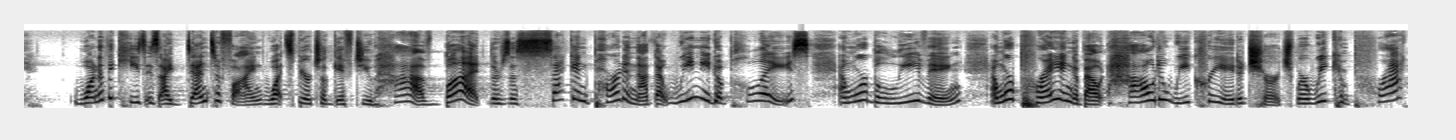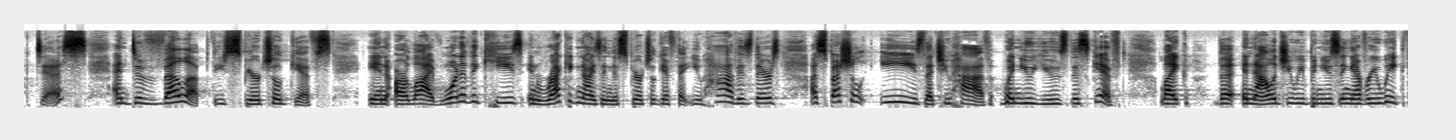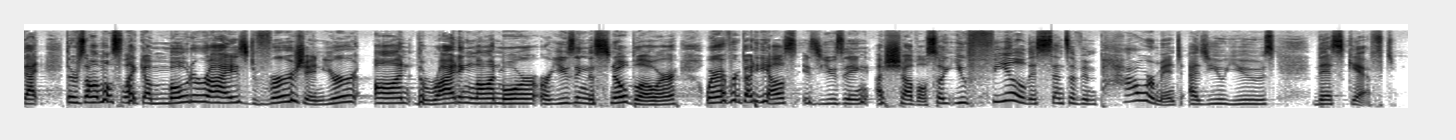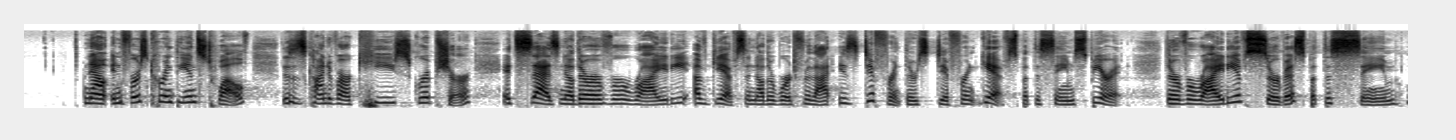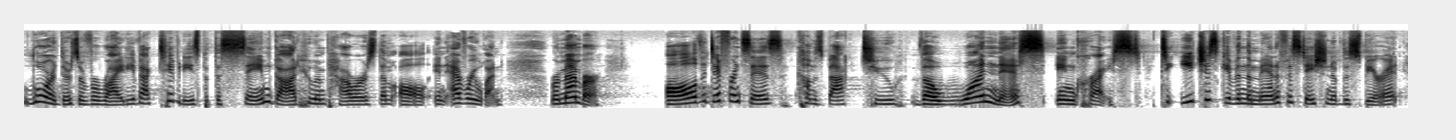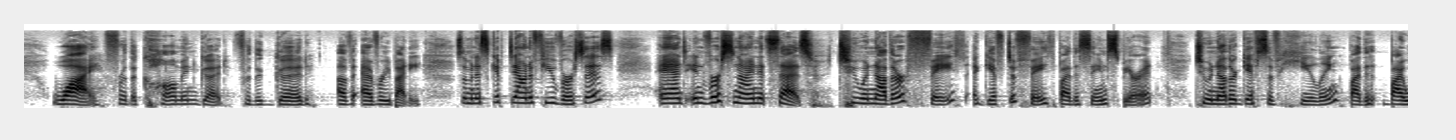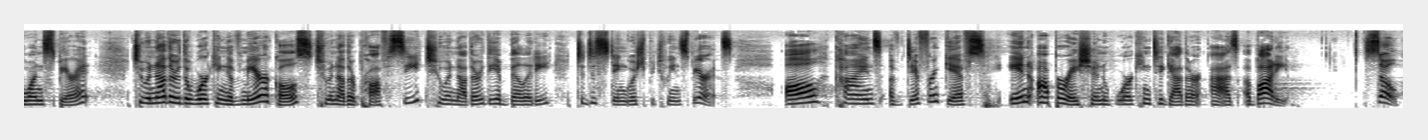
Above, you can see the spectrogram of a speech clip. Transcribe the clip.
one of the keys is identifying what spiritual gift you have, but there's a second part in that that we need a place and we're believing and we're praying about how do we create a church where we can practice and develop these spiritual gifts in our life. One of the keys in recognizing the spiritual gift that you have is there's a special ease that you have when you use this gift. Like the analogy we've been using every week, that there's almost like a motorized version. You're on the riding lawnmower or using the snowblower where everybody else is using a shovel. So you feel this sense of empowerment as you use this gift. Now, in 1 Corinthians 12, this is kind of our key scripture. It says, Now there are a variety of gifts. Another word for that is different. There's different gifts, but the same Spirit. There are a variety of service, but the same Lord. There's a variety of activities, but the same God who empowers them all in everyone. Remember, all the differences comes back to the oneness in Christ. To each is given the manifestation of the Spirit why? For the common good, for the good of everybody. So I'm going to skip down a few verses. And in verse 9, it says, To another, faith, a gift of faith by the same Spirit. To another, gifts of healing by, the, by one Spirit. To another, the working of miracles. To another, prophecy. To another, the ability to distinguish between spirits. All kinds of different gifts in operation working together as a body. So,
